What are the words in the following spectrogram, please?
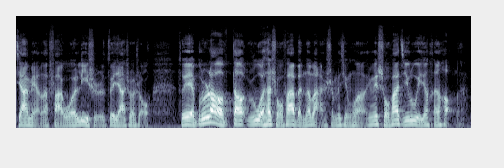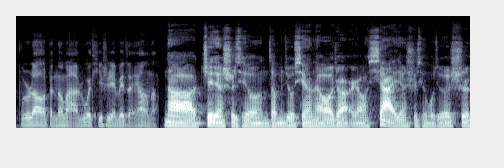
加冕了法国历史最佳射手，所以也不知道到如果他首发本泽马是什么情况，因为首发吉鲁已经很好了，不知道本泽马如果踢世界杯怎样呢？那这件事情咱们就先聊到这儿，然后下一件事情，我觉得是，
